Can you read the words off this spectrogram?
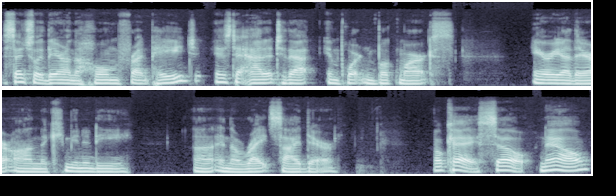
essentially there on the home front page is to add it to that important bookmarks area there on the community uh, in the right side there. Okay, so now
